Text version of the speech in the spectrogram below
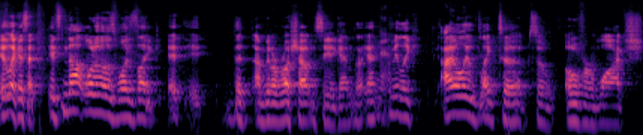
it, like I said, it's not one of those ones like it, it that I'm gonna rush out and see again. Like, I, No. I mean, like I only like to to overwatch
